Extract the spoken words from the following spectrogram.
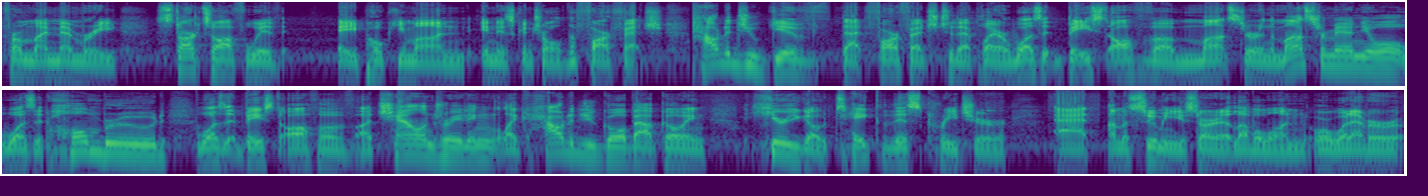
from my memory, starts off with a Pokemon in his control, the Farfetch'd. How did you give that Farfetch'd to that player? Was it based off of a monster in the monster manual? Was it homebrewed? Was it based off of a challenge rating? Like, how did you go about going, here you go, take this creature at, I'm assuming you started at level one or whatever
